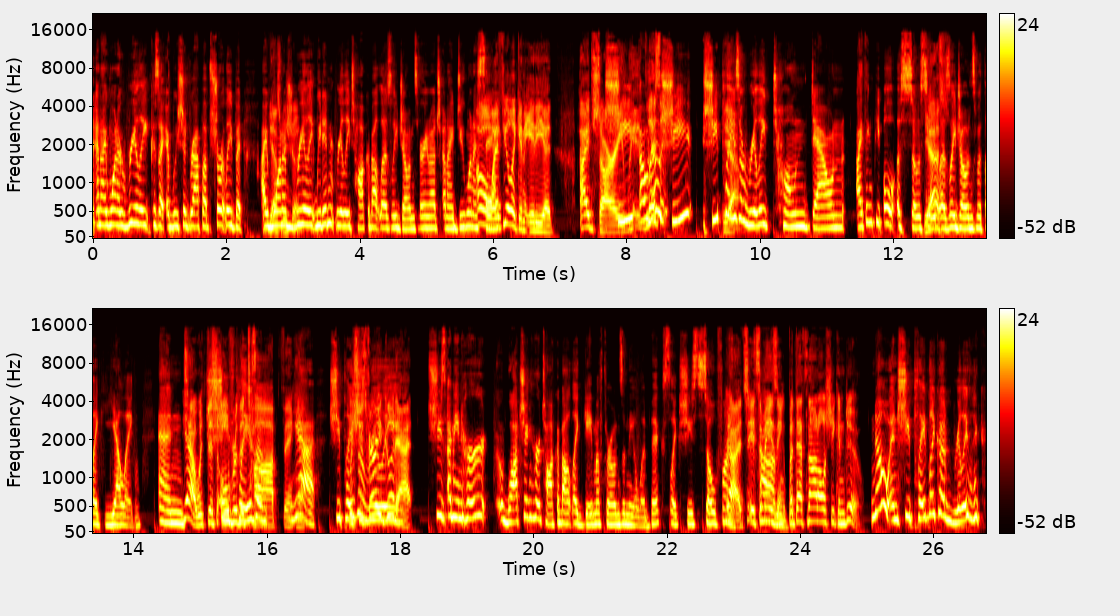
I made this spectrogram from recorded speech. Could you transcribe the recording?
and I want to really because we should wrap up shortly, but I Yes, want to really we didn't really talk about Leslie Jones very much, and I do want to Oh, say I feel like an idiot. I'm sorry. She, We- oh no, she she plays a really toned down. I think people associate Yes. Leslie Jones with like yelling and yeah, with this over the plays a- top thing. yeah, she which plays she's a very really good at. She's I mean her watching her talk about like Game of Thrones and the Olympics, like she's so funny. Yeah, it's it's amazing, Um, but that's not all she can do. No, and she played like a really like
